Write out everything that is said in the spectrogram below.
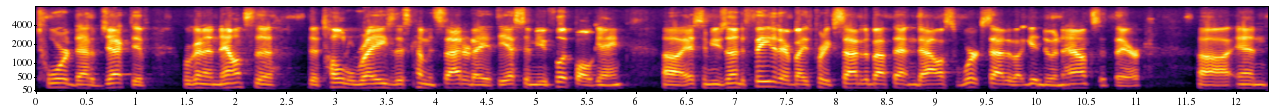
toward that objective. We're going to announce the the total raise this coming Saturday at the SMU football game. Uh, SMU's undefeated. Everybody's pretty excited about that in Dallas. We're excited about getting to announce it there. Uh, and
